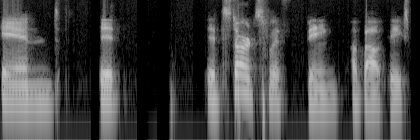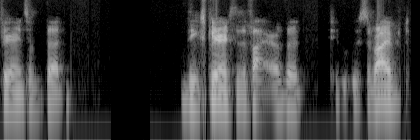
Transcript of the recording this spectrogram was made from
and it it starts with being about the experience of the the experience of the fire of the people who survived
